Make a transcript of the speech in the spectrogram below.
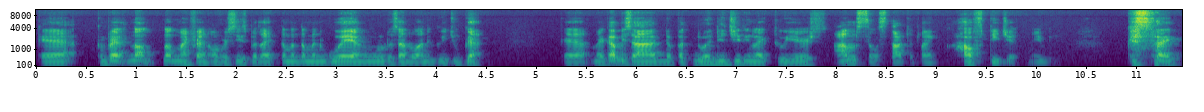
Kayak compare not not my friend overseas, but like teman-teman gue yang lulusan luar negeri juga. Kayak mereka bisa dapat dua digit in like two years. I'm still stuck at like half digit maybe. Cause like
